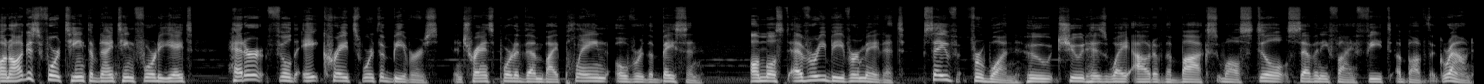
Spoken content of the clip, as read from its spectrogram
On August 14th of 1948, Heter filled eight crates worth of beavers and transported them by plane over the basin. Almost every beaver made it, save for one who chewed his way out of the box while still 75 feet above the ground.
